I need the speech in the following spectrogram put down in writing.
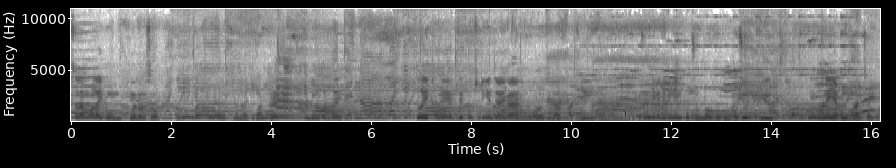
আসসালামু আলাইকুম, প্রিয় দর্শক। দেখতে পাচ্ছেন, এখানে এসেছি আমরা এক পার্কে শুটিং করতে। তো এইখানে দেখুন শুটিংয়ের জায়গা, বড় জিরাফ হাতি পিছন দিকে দেখে নিন, প্রচুর লোক প্রচুর ভিড়। পার্কে মানেই এখন ঘোরার জায়গা।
